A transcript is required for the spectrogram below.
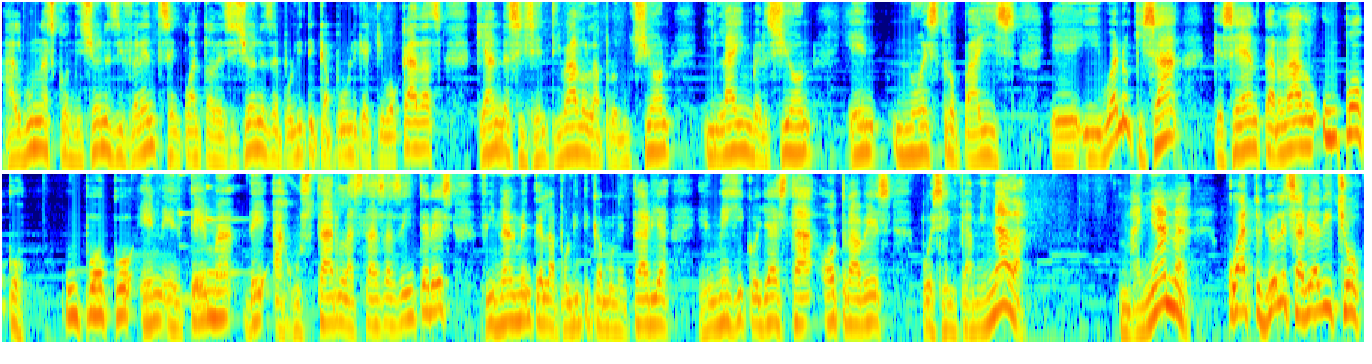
algunas condiciones diferentes en cuanto a decisiones de política pública equivocadas que han desincentivado la producción y la inversión en nuestro país. Eh, y bueno, quizá que se hayan tardado un poco un poco en el tema de ajustar las tasas de interés. Finalmente la política monetaria en México ya está otra vez pues encaminada. Mañana Cuatro, yo les había dicho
